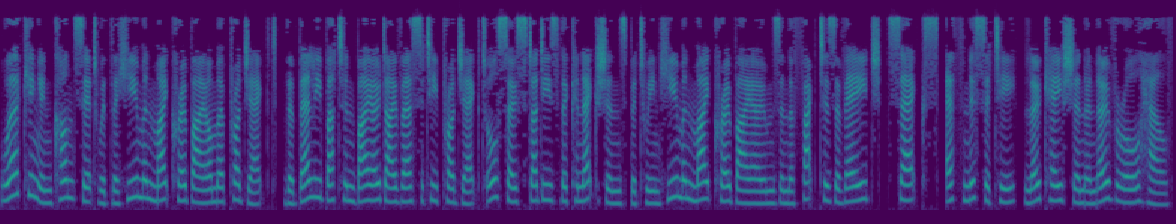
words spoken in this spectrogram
Working in concert with the Human Microbiome Project, the Belly Button Biodiversity Project also studies the connections between human microbiomes and the factors of age, sex, ethnicity, location and overall health.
